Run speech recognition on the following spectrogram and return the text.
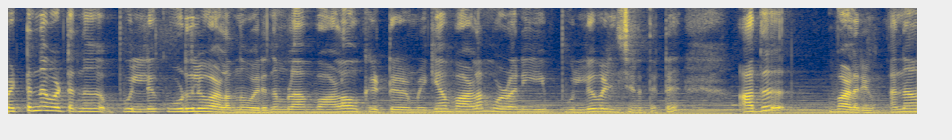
പെട്ടെന്ന് പെട്ടെന്ന് പുല്ല് കൂടുതൽ വളർന്നു വരും. നമ്മൾ ആ വളമൊക്കെ ഇട്ട് കഴിയുമ്പോഴേക്കും ആ വളം മുഴുവൻ ഈ പുല്ല് വലിച്ചെടുത്തിട്ട് അത് വളരും. എന്നാൽ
